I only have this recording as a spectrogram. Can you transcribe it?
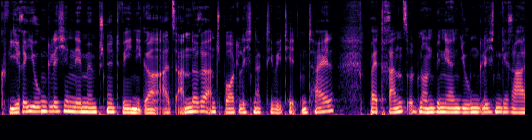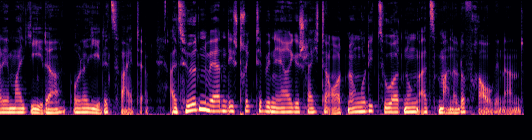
Queere Jugendliche nehmen im Schnitt weniger als andere an sportlichen Aktivitäten teil, bei trans- und non-binären Jugendlichen gerade mal jeder oder jede zweite. Als Hürden werden die strikte binäre Geschlechterordnung und die Zuordnung als Mann oder Frau genannt.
